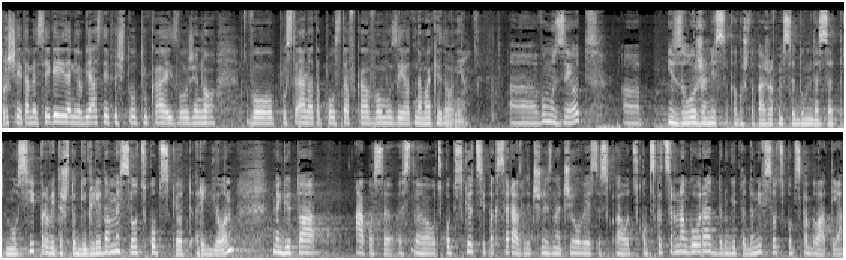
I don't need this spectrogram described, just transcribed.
прошетаме сега и да ни објасните што тука е изложено во постојаната поставка во Музеот на Македонија. А, во музеот а, изложени се, како што кажавме, 70 носи. Првите што ги гледаме се од Скопскиот регион, меѓутоа ако се од Скопскиот сепак се различни, значи овие се од Скопска Црна Гора, другите до нив се од Скопска Блатија.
